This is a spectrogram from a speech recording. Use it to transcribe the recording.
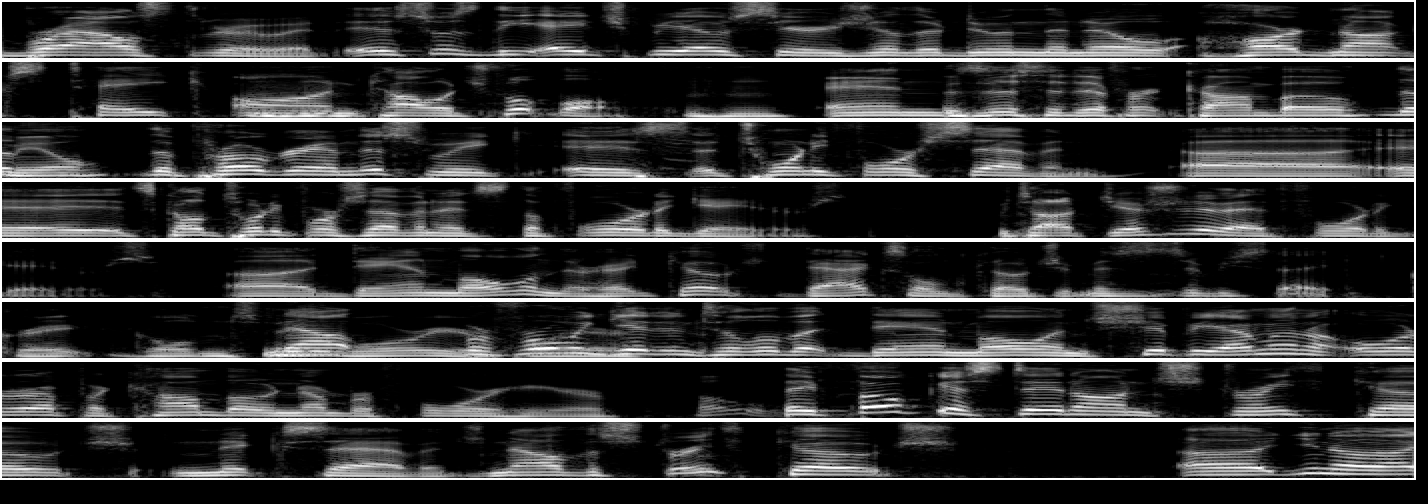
browse through it. This was the HBO series. You know, they're doing the no Hard Knocks take on college football, and Is this a different combo the, meal? the program this week is 24 7. Uh, It's called 24 7. It's the Florida Gators. We talked yesterday about the Florida Gators. Uh, Dan Mullen, their head coach, Dak's old coach at Mississippi State. Great Golden State now, Warrior. before we get into a little bit Dan Mullen, Shippy, I'm going to order up a combo number four here. Oh. They focused in on strength coach Nick Savage. Now, the strength coach, uh, you know, I,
